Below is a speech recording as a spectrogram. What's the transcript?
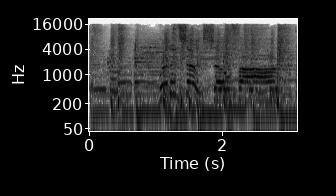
Well, it's so, so far.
